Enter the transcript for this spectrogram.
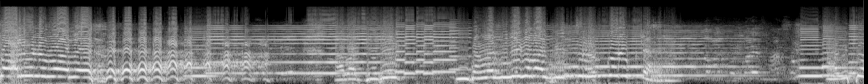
দারুণ ভাবে আমার বিবেক আমার বিবেক আমার বিদ্রোহ করুক না। আমি তো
